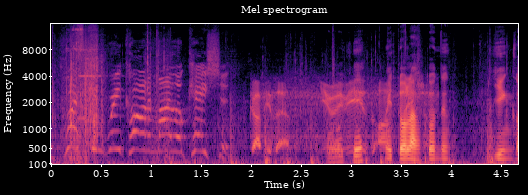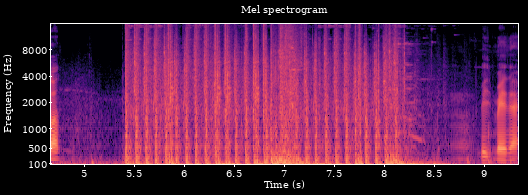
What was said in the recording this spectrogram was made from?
Requesting recon in my location. Copy that. โอ UAV เค is on มีตัวหลัง station. ตัวหนึ่งยิงก่อนอืม บินไปไหน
